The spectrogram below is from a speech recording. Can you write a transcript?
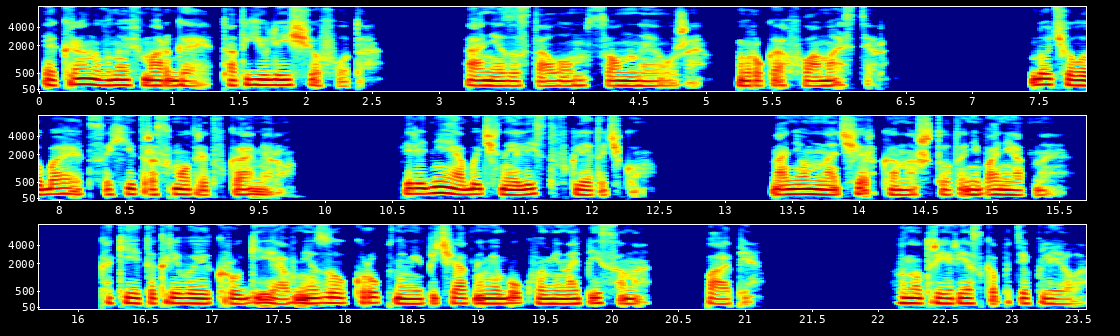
Экран вновь моргает, от Юли еще фото. Аня за столом, сонная уже, в руках фломастер. Дочь улыбается, хитро смотрит в камеру. Перед ней обычный лист в клеточку. На нем начеркано что-то непонятное. Какие-то кривые круги, а внизу крупными печатными буквами написано «Папе». Внутри резко потеплело.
